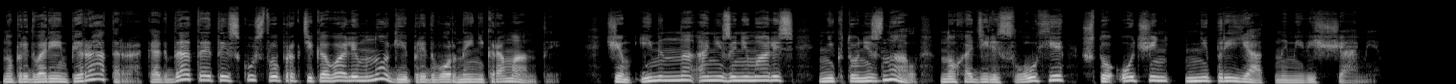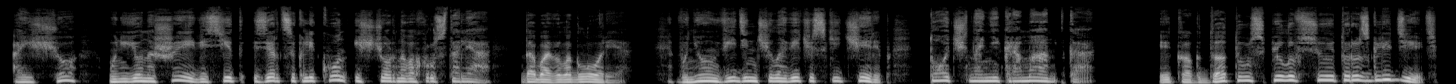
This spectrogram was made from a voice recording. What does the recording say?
Но при дворе императора когда-то это искусство практиковали многие придворные некроманты. Чем именно они занимались, никто не знал, но ходили слухи, что очень неприятными вещами. А еще у нее на шее висит зерцекликон из черного хрусталя, добавила Глория. В нем виден человеческий череп, точно некромантка. И когда ты успела все это разглядеть?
